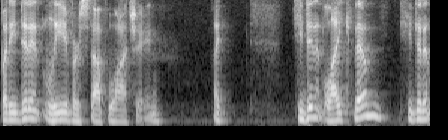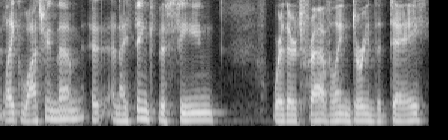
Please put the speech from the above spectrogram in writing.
but he didn't leave or stop watching. Like he didn't like them. He didn't like watching them. And I think the scene where they're traveling during the day,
